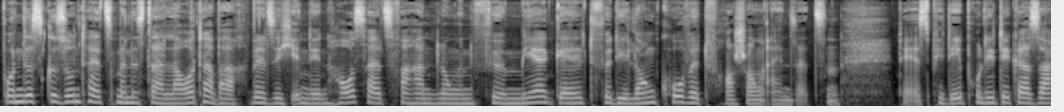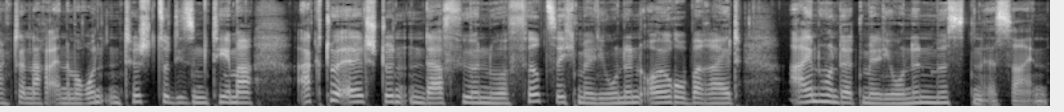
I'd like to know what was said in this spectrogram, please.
Bundesgesundheitsminister Lauterbach will sich in den Haushaltsverhandlungen für mehr Geld für die Long-Covid-Forschung einsetzen. Der SPD-Politiker sagte nach einem runden Tisch zu diesem Thema, aktuell stünden dafür nur 40 Millionen Euro bereit, 100 Millionen müssten es sein.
